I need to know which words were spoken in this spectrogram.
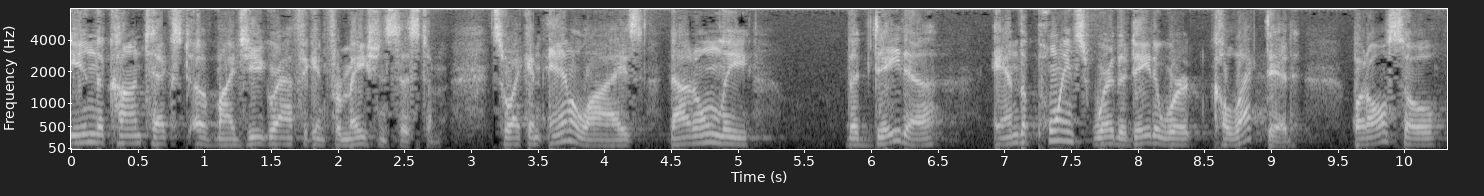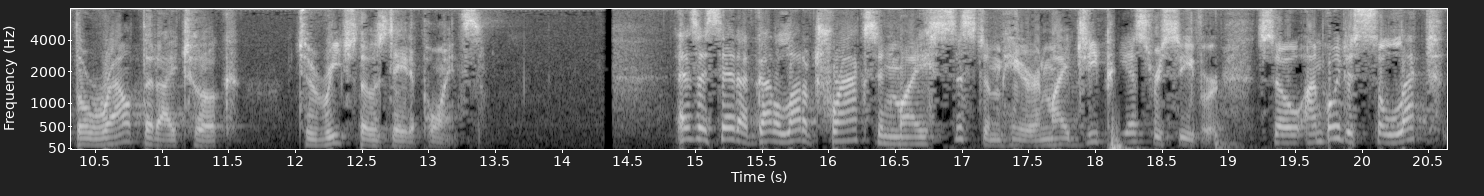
in the context of my geographic information system. So I can analyze not only the data and the points where the data were collected, but also the route that I took to reach those data points. As I said, I've got a lot of tracks in my system here, in my GPS receiver. So I'm going to select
